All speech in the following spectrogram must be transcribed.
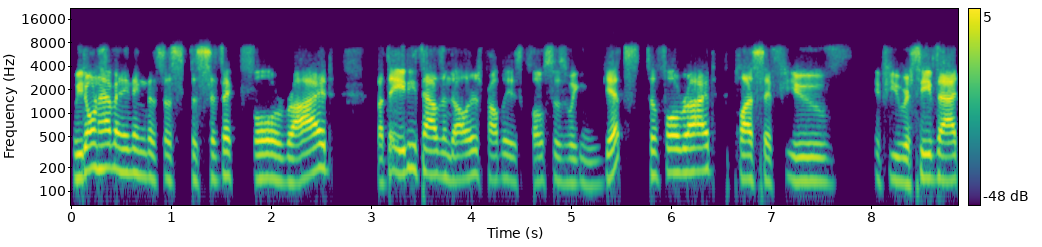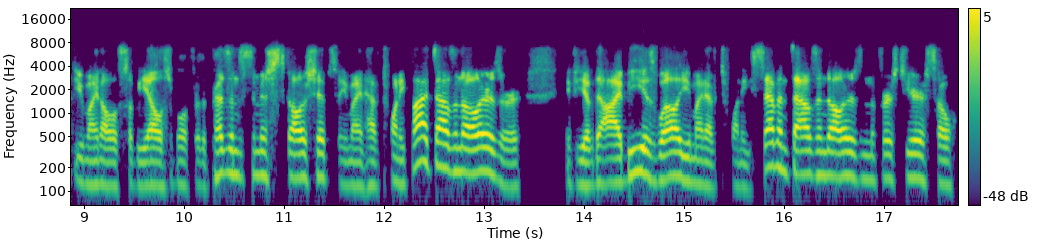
We don't have anything that's a specific full ride, but the $80,000 probably as close as we can get to full ride. Plus, if you've if you receive that, you might also be eligible for the President's Admission Scholarship. So you might have $25,000, or if you have the IB as well, you might have $27,000 in the first year. So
